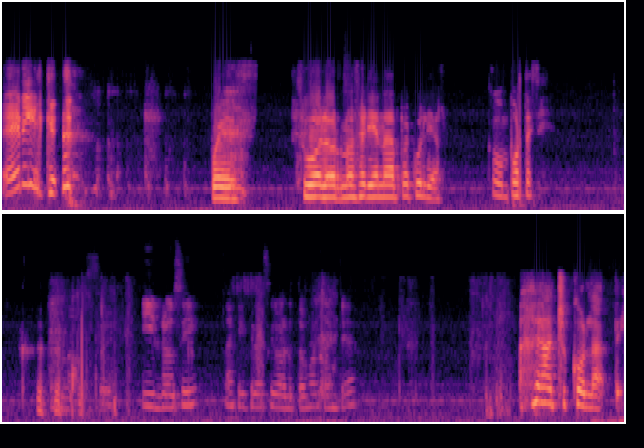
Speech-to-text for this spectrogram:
Eric, Pues su olor no sería nada peculiar. compórtese. No sé. ¿Y Lucy? ¿A qué crees que tu amortentia? A chocolate.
